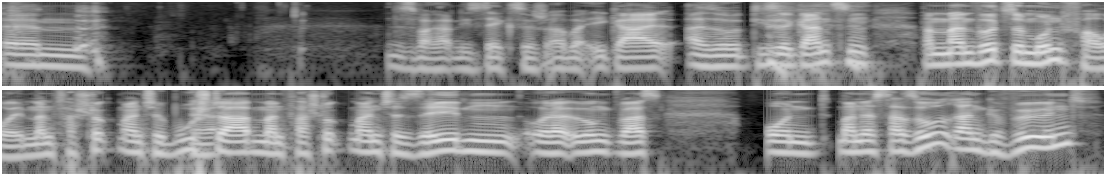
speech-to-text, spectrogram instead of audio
Ähm, das war gerade nicht Sächsisch, aber egal. Also diese ganzen, man, wird so mundfaul. Man verschluckt manche Buchstaben, man verschluckt manche Silben oder irgendwas. Und man ist da so dran gewöhnt,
